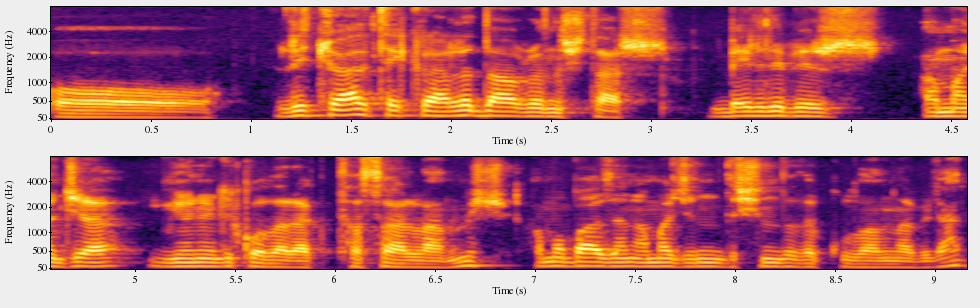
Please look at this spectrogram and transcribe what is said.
O ritüel tekrarlı davranışlar belli bir amaca yönelik olarak tasarlanmış ama bazen amacının dışında da kullanılabilen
